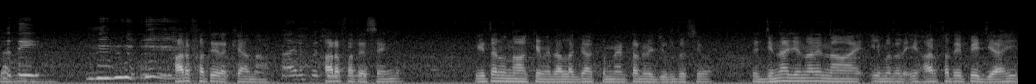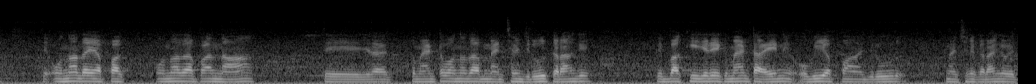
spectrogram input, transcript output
ਫਤਿਹ। ਹਰ ਫਤਿਹ ਰੱਖਿਆ ਨਾਂ। ਹਰ ਹਰ ਫਤਿਹ ਸਿੰਘ। ਇਹ ਤੁਹਾਨੂੰ ਨਾਂ ਕਿਵੇਂ ਦਾ ਲੱਗਾ ਕਮੈਂਟਾਂ ਦੇ ਵਿੱਚ ਜ਼ਰੂਰ ਦੱਸਿਓ। ਤੇ ਜਿਨ੍ਹਾਂ ਜਿਨ੍ਹਾਂ ਦੇ ਨਾਂ ਇਹ ਮਤਲਬ ਇਹ ਹਰ ਫਤਿਹ ਭੇਜਿਆ ਸੀ ਤੇ ਉਹਨਾਂ ਦਾ ਆਪਾਂ ਉਹਨਾਂ ਦਾ ਆਪਣਾ ਨਾਂ ਤੇ ਜਿਹੜਾ ਕਮੈਂਟ ਵਾ ਉਹਨਾਂ ਦਾ ਮੈਂਸ਼ਨ ਜ਼ਰੂਰ ਕਰਾਂਗੇ। ਤੇ ਬਾਕੀ ਜਿਹੜੇ ਕਮੈਂਟ ਆਏ ਨੇ ਉਹ ਵੀ ਆਪਾਂ ਜ਼ਰੂਰ ਮੈਂਸ਼ਨ ਕਰਾਂਗੇ ਵਿੱਚ।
